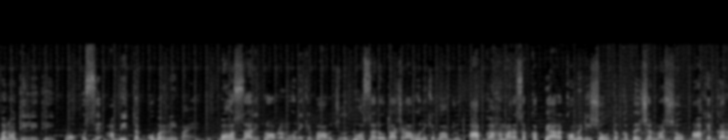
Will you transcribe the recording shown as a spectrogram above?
पनौती ली थी, वो उससे अभी तक उबर नहीं पाए बहुत सारी प्रॉब्लम होने के बावजूद, बहुत सारे उतार चढ़ाव होने के बावजूद आपका, हमारा सबका प्यारा comedy show, the Kapil Sharma show, आखिरकार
